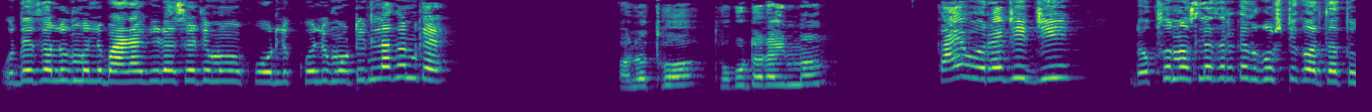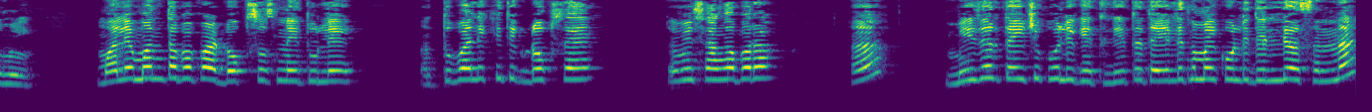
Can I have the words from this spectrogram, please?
उद्या चालून मला बाळा गिडासाठी मग खोली खोली मोठी लागेल काय? अन थो तो कुठं राहील मग? काय हो राजेशजी? डोकसं नसल्यासारख्याच गोष्टी करता तुम्ही. मला म्हणता बाबा डोकसंच नाही तुले. तुम्हाला किती डोकस आहे? तुम्ही सांगा बरं. हा? मी जर त्याची खोली घेतली तर त्याला तुम्ही खोली दिली असेल ना?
